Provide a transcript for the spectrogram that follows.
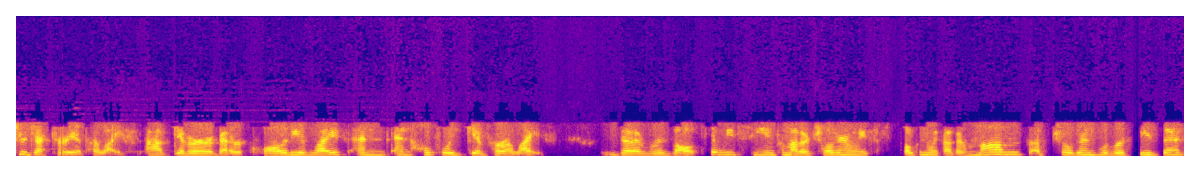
trajectory of her life, uh, give her a better quality of life, and, and hopefully give her a life the results that we've seen from other children, we've spoken with other moms of children who've received this,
